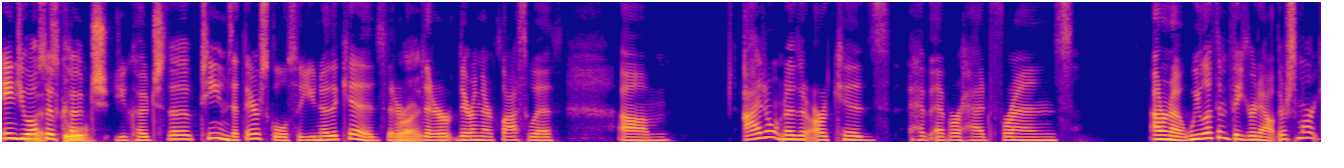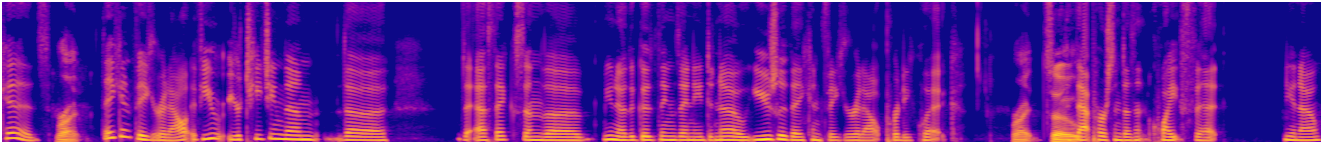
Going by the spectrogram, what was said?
And you also school. coach you coach the teams at their school, so you know the kids that are Right. that are they're in their class with. Um, I don't know that our kids have ever had friends. I don't know. We let them figure it out. They're smart kids. Right. They can figure it out. If you you're teaching them the the ethics and the you know the good things they need to know, usually they can figure it out pretty quick. Right. So that person doesn't quite fit, you know.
